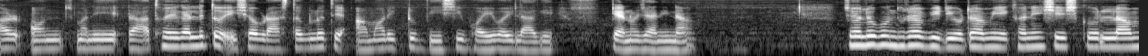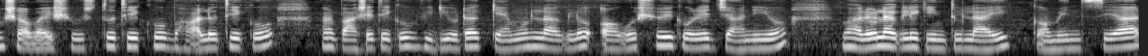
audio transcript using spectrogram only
আর অন মানে রাত হয়ে গেলে তো এইসব রাস্তাগুলোতে আমার একটু বেশি ভয় ভয় লাগে, কেন জানি না। চলো বন্ধুরা, ভিডিওটা আমি এখানেই শেষ করলাম। সবাই সুস্থ থেকো, ভালো থেকো, আর পাশে থেকেও ভিডিওটা কেমন লাগল অবশ্যই করে জানিও। ভালো লাগলে কিন্তু লাইক, কমেন্ট, শেয়ার,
